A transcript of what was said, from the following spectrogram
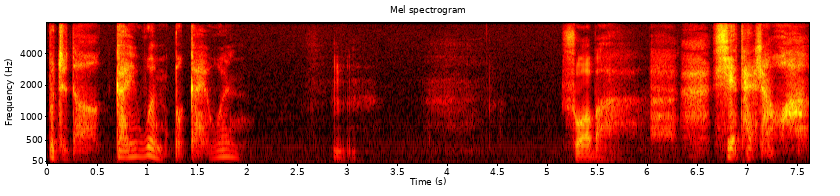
不知道该问不该问。嗯，说吧。谢太上皇。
